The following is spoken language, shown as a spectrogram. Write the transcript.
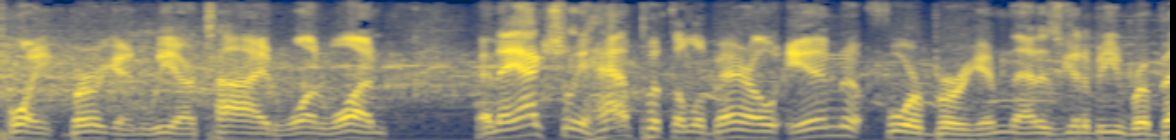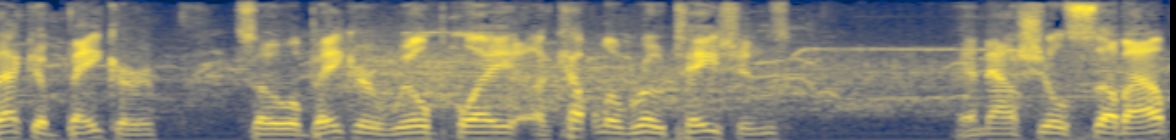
Point Bergan. We are tied 1 1. And they actually have put the Libero in for Bergan. That is going to be Rebecca Baker. So Baker will play a couple of rotations. And now she'll sub out.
